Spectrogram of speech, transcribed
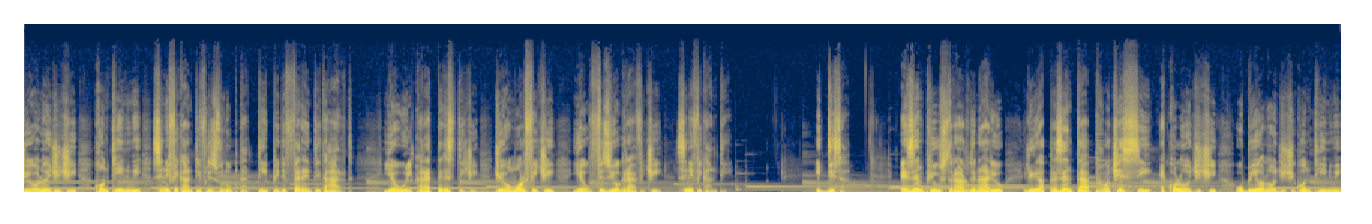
ġeoloġiċi kontinwi sinifikanti fl-iżvilupp ta' tipi differenti ta' art, jew il-karatteristiċi ġeomorfiċi jew fiżjografiċi sinifikanti. Id-disa, eżempju straordinarju li jirrappreżenta proċessi ekoloġiċi u bioloġiċi kontinwi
